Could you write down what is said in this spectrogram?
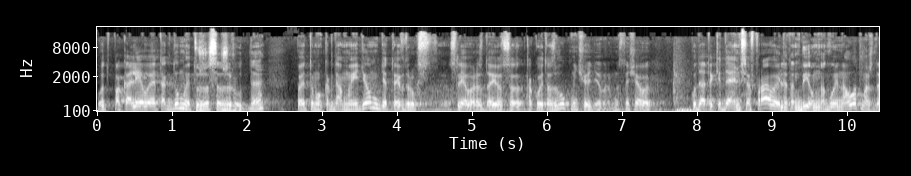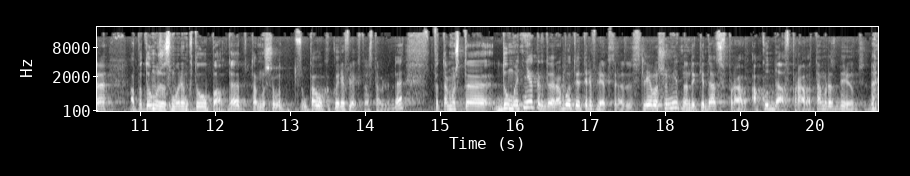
Вот пока левая так думает, уже сожрут, да. Поэтому, когда мы идем где-то, и вдруг слева раздается какой-то звук, мы что делаем? Мы сначала куда-то кидаемся вправо или там бьем ногой на отмаш, да, а потом уже смотрим, кто упал, да, потому что вот у кого какой рефлекс поставлен, да, потому что думать некогда, работает рефлекс сразу. Слева шумит, надо кидаться вправо. А куда вправо? Там разберемся, да.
